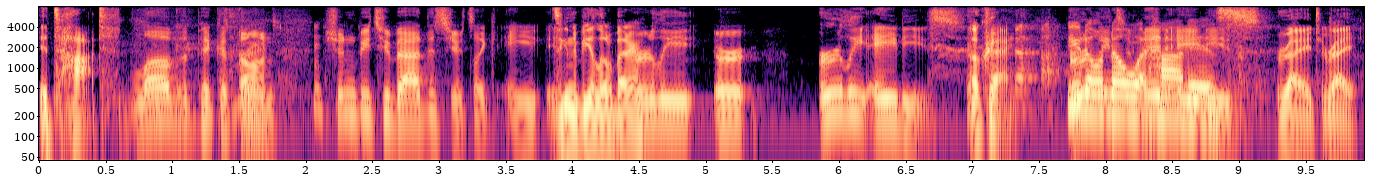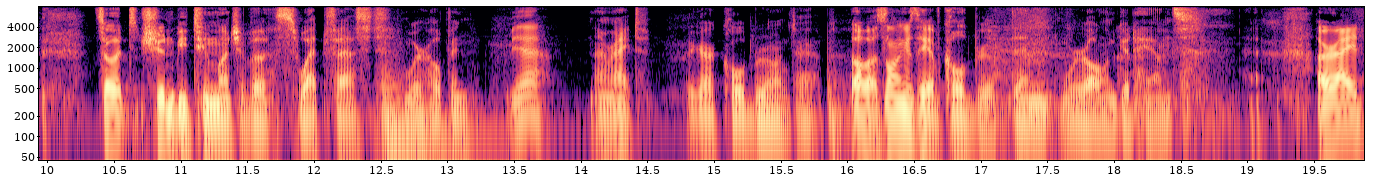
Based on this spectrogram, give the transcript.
It's hot. love the pickathon. Shouldn't be too bad this year. It's like eight. It's going to be a little better? early or early '80s. Okay. You don't know what hot mid-80s. is. right, right. So it shouldn't be too much of a sweat fest, we're hoping. Yeah. All right. They got cold brew on tap. Oh, as long as they have cold brew, then we're all in good hands. All right,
